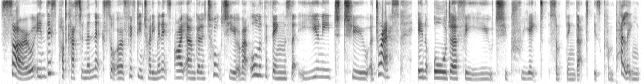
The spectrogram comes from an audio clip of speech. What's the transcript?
So, in this podcast, in the next sort of 15 20 minutes, I am going to talk to you about all of the things that you need to address in order for you to create something that is compelling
